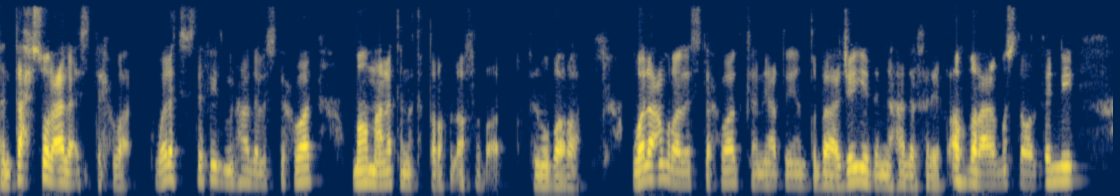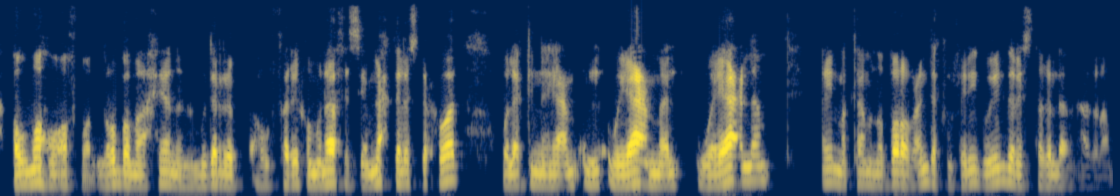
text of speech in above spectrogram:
أن تحصل على استحواذ ولا تستفيد من هذا الاستحواذ ما هو معناته إنك الطرف الأفضل في المباراة. ولا عمر الاستحواذ كان يعطي انطباع جيد إن هذا الفريق أفضل على المستوى الفني أو ما هو أفضل. ربما أحيانا المدرب أو الفريق المنافس يمنحك الاستحواذ ولكنه يعمل ويعمل ويعلم اي مكان من الضرر عندك في الفريق ويقدر يستغلها من هذا الأمر.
